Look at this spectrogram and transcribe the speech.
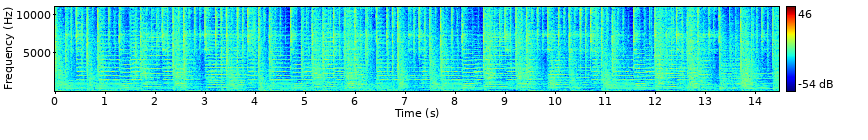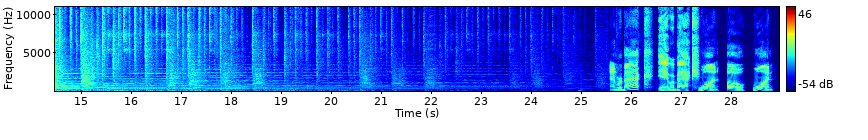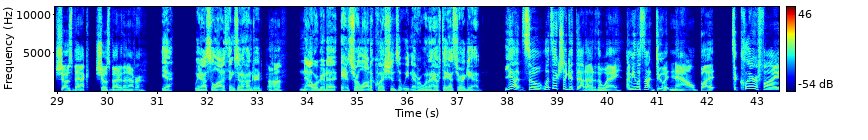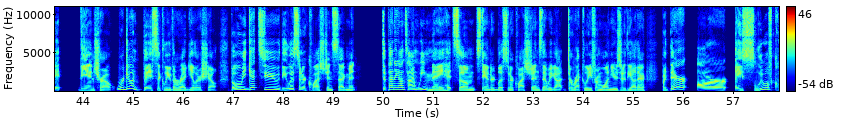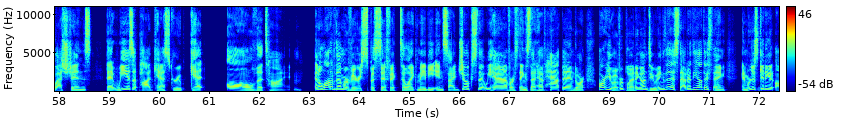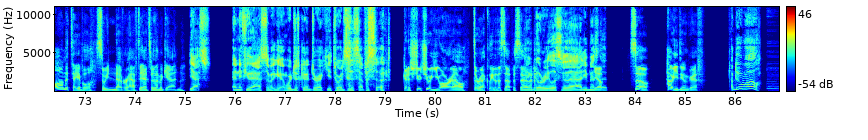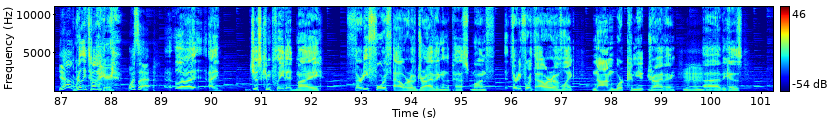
And we're back. Yeah, we're back. One, oh, one. Show's back. Show's better than ever. Yeah. We announced a lot of things in 100. Uh huh. Now we're going to answer a lot of questions that we never want to have to answer again. Yeah. So let's actually get that out of the way. I mean, let's not do it now, but to clarify the intro, we're doing basically the regular show. But when we get to the listener question segment, depending on time, we may hit some standard listener questions that we got directly from one user or the other. But there are a slew of questions that we as a podcast group get all the time. And a lot of them are very specific to like maybe inside jokes that we have or things that have happened or are you ever planning on doing this, that, or the other thing? And we're just getting it all on the table so we never have to answer them again. Yes. And if you ask them again, we're just going to direct you towards this episode. Gonna shoot you a URL directly to this episode. Go re listen to that. You missed Yep. it. So, how are you doing, Griff? I'm doing well. Yeah? I'm really tired. What's that? Uh, I just completed my 34th hour of driving in the past month. 34th hour of like non work commute driving Mm. uh, because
